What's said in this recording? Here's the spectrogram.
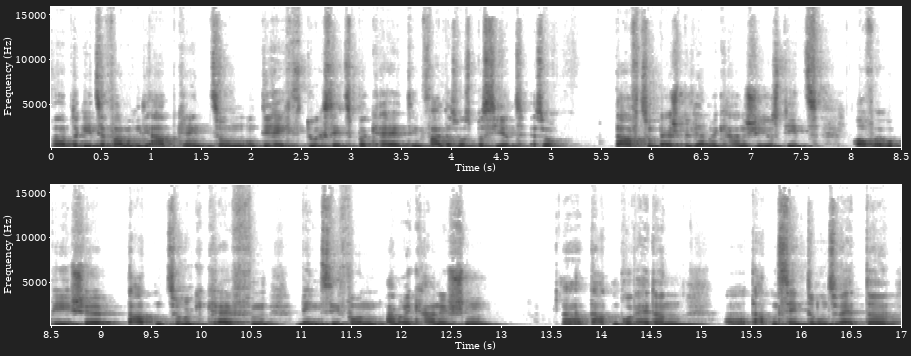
Äh, da geht es ja vor allem auch um die Abgrenzung und die Rechtsdurchsetzbarkeit im Fall, dass was passiert. Also darf zum Beispiel die amerikanische Justiz auf europäische Daten zurückgreifen, wenn sie von amerikanischen äh, Datenprovidern, äh, Datencentern und so weiter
